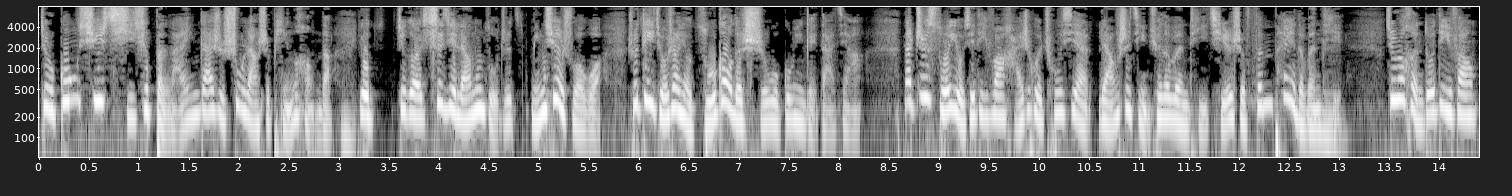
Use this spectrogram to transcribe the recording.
就是供需其实本来应该是数量是平衡的。有这个世界粮农组织明确说过，说地球上有足够的食物供应给大家。那之所以有些地方还是会出现粮食紧缺的问题，其实是分配的问题，就是很多地方。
